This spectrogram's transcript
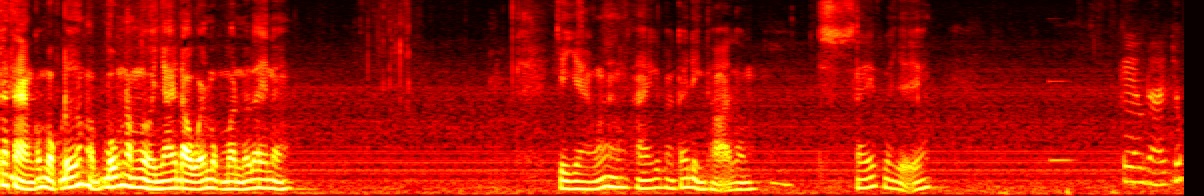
Khách hàng có một đứa mà bốn năm người nhai đầu em một mình ở đây nè chị già quá hai cái ba cái điện thoại luôn. Xếp như vậy á. Kêu đợi chút.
